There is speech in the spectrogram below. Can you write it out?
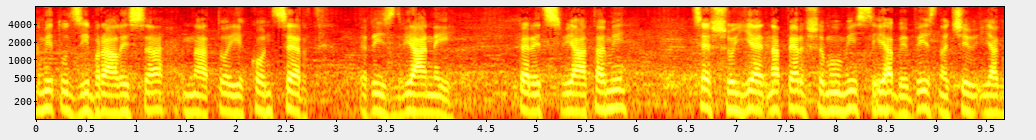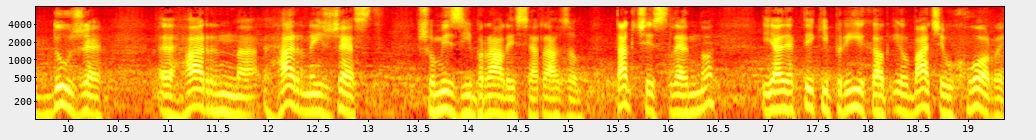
Ми тут зібралися на той концерт різдвяний перед святами. Це, що є на першому місці, я би визначив як дуже е, гарна, гарний жест, що ми зібралися разом так численно. Я як тільки приїхав і бачив хори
